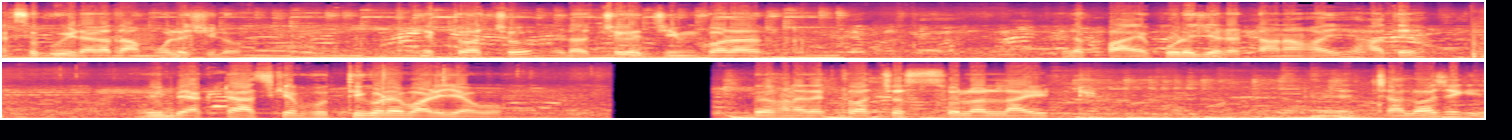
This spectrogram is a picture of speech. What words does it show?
একশো কুড়ি টাকা দাম বলেছিল। দেখতে পাচ্ছ, এটা হচ্ছে জিম করার। এটা পায়ে পড়ে যেটা টানা হয় হাতে। ওই ব্যাগটা আজকে ভর্তি করে বাড়ি যাব। তো এখানে দেখতে পাচ্ছ সোলার লাইট চালু আছে কি?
